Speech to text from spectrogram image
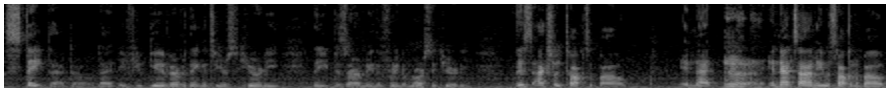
state that though. That if you give everything into your security, then you deserve neither freedom nor security. This actually talks about in that in that time he was talking about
